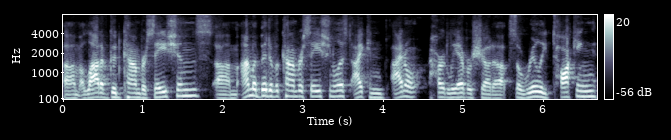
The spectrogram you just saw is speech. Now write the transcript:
um, a lot of good conversations. Um, I'm a bit of a conversationalist. I can, I don't hardly ever shut up. So really talking,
